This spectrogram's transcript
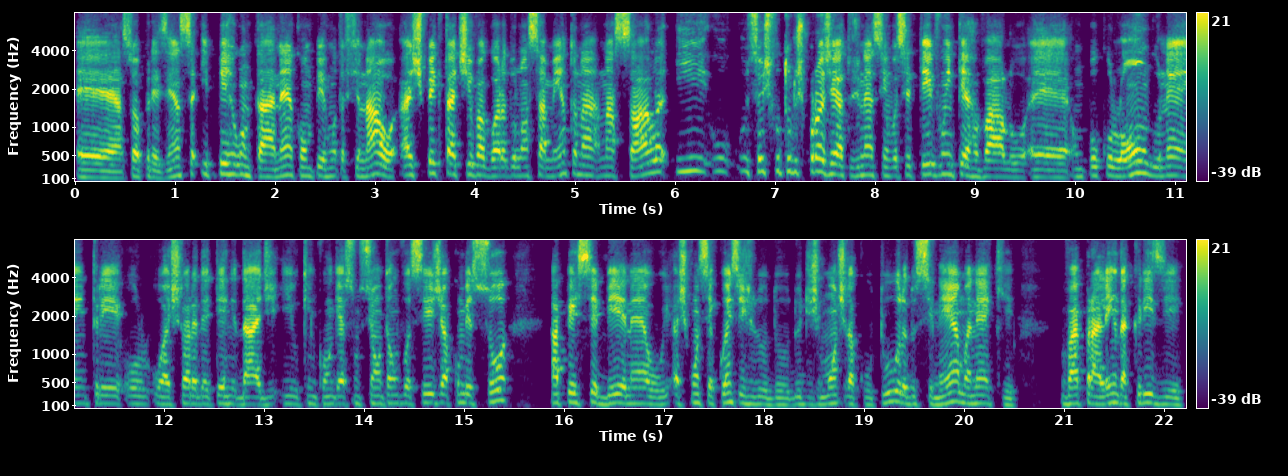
é, a sua presença e perguntar, né, como pergunta final, a expectativa agora do lançamento na, na sala e o, os seus futuros projetos, né? Assim, você teve um intervalo é, um pouco longo, né, entre o, a história da eternidade e o King Kong Assunção, então você já começou a perceber, né, as consequências do, do, do desmonte da cultura, do cinema, né, que vai para além da crise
